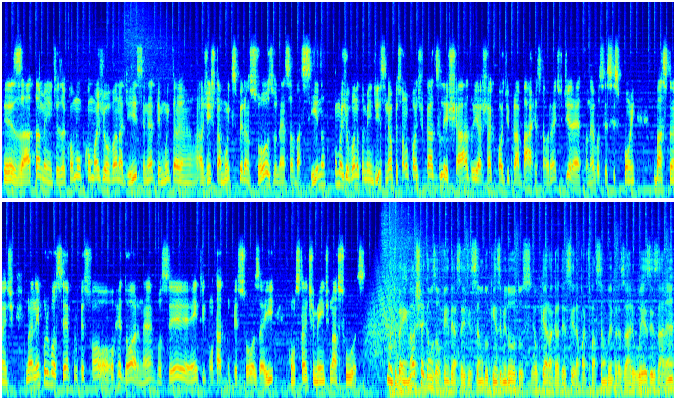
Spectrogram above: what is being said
Exatamente, como, como a Giovana disse, né? Tem muita. A gente está muito esperançoso nessa vacina. Como a Giovana também disse, né? O pessoal não pode ficar desleixado e achar que pode ir para bar, restaurante direto, né? Você se expõe bastante. Não é nem por você, é para o pessoal ao redor, né? Você entra em contato com pessoas aí constantemente nas ruas. Muito bem, nós chegamos ao fim dessa edição do 15 Minutos. Eu quero agradecer a participação do empresário Eze Zaran,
